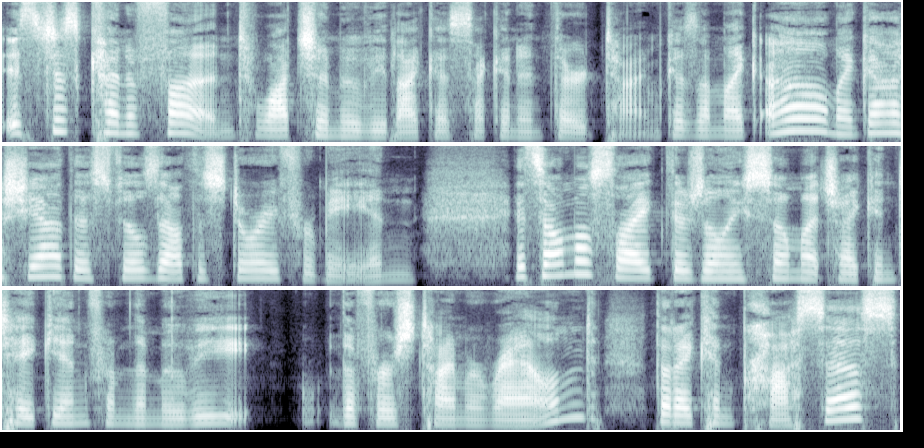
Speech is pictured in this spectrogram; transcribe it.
It's just kind of fun to watch a movie like a second and third time because I'm like, oh my gosh, yeah, this fills out the story for me. And it's almost like there's only so much I can take in from the movie the first time around that I can process.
